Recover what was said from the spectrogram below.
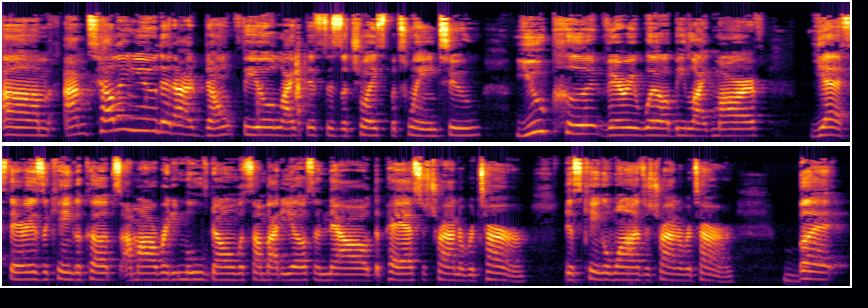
Um, I'm telling you that I don't feel like this is a choice between two. You could very well be like Marv. Yes, there is a King of Cups. I'm already moved on with somebody else, and now the past is trying to return. This King of Wands is trying to return. But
